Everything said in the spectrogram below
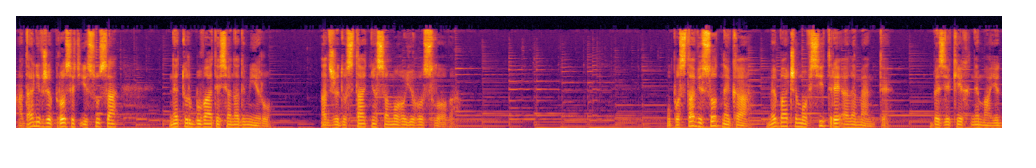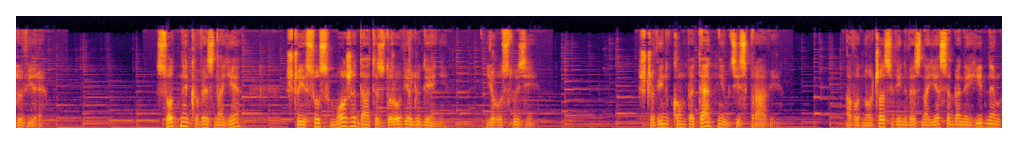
а далі вже просить Ісуса не турбуватися надміру, адже достатньо самого Його Слова. У поставі сотника ми бачимо всі три елементи без яких немає довіри. Сотник визнає, що Ісус може дати здоров'я людині, Його слузі, що Він компетентний в цій справі, а водночас Він визнає себе негідним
